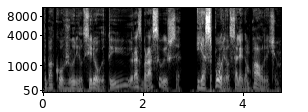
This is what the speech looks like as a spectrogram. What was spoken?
Табаков журил. «Серега, ты разбрасываешься». Я спорил с Олегом Павловичем.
